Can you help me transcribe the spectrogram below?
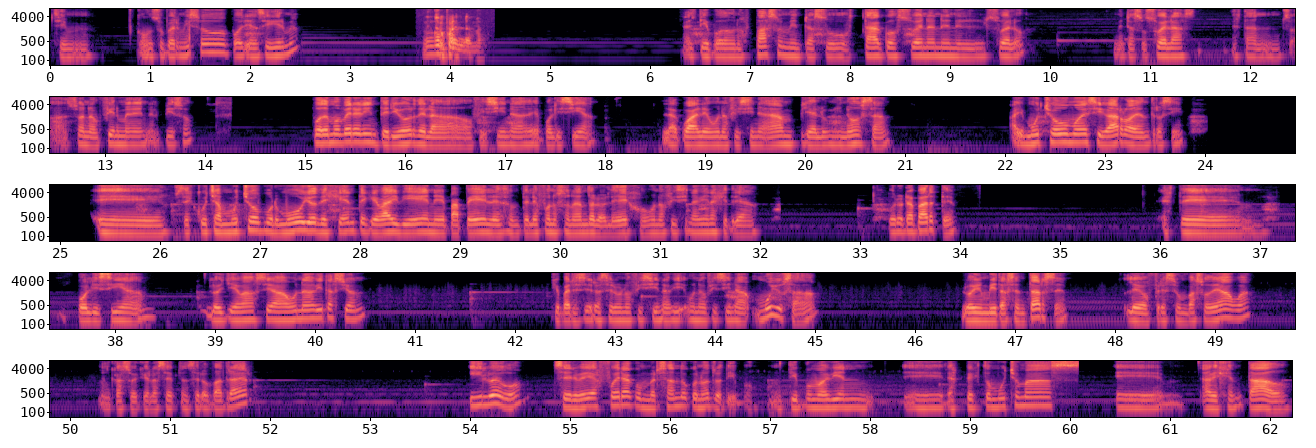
Sin- con su permiso, ¿podrían seguirme? Ningún problema. El tipo da unos pasos mientras sus tacos suenan en el suelo, mientras sus suelas están, su- suenan firmes en el piso. Podemos ver el interior de la oficina de policía, la cual es una oficina amplia, luminosa. Hay mucho humo de cigarro adentro, sí. Eh, se escuchan muchos murmullos de gente que va y viene, papeles, un teléfono sonando a lo lejos, una oficina bien ajetreada. Por otra parte, este policía lo lleva hacia una habitación que pareciera ser una oficina, una oficina muy usada. Lo invita a sentarse, le ofrece un vaso de agua, en caso de que lo acepten se los va a traer. Y luego se le ve afuera conversando con otro tipo, un tipo más bien eh, de aspecto mucho más eh, avejentado,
